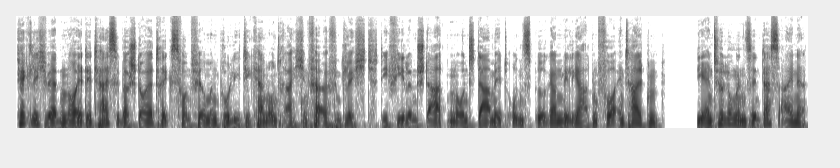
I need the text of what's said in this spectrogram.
Täglich werden neue Details über Steuertricks von Firmenpolitikern und Reichen veröffentlicht, die vielen Staaten und damit uns Bürgern Milliarden vorenthalten. Die Enthüllungen sind das eine,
